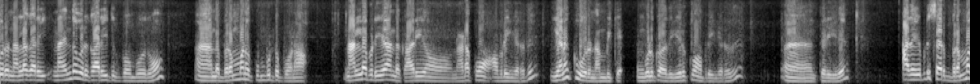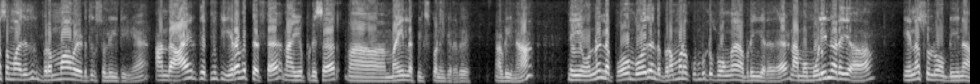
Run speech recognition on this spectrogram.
ஒரு நல்ல காரி நான் எந்த ஒரு காரியத்துக்கு போகும்போதும் அந்த பிரம்மனை கும்பிட்டு போனால் நல்லபடியாக அந்த காரியம் நடக்கும் அப்படிங்கிறது எனக்கு ஒரு நம்பிக்கை. உங்களுக்கும் அது இருக்கும் அப்படிங்கிறது தெரியுது. அதை எப்படி சார் பிரம்ம சமாஜத்துக்கு பிரம்மாவை எடுத்துக்க சொல்லிக்கிட்டீங்க? அந்த ஆயிரத்தி எட்நூத்தி இருபத்தெட்டை நான் எப்படி சார் மைண்ட்ல ஃபிக்ஸ் பண்ணிக்கிறது? அப்படின்னா நீங்க ஒன்றும் இல்லை போகும்போது அந்த பிரம்மனை கும்பிட்டு போங்க அப்படிங்கிறத நம்ம மொழிநடையா என்ன சொல்லுவோம் அப்படின்னா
